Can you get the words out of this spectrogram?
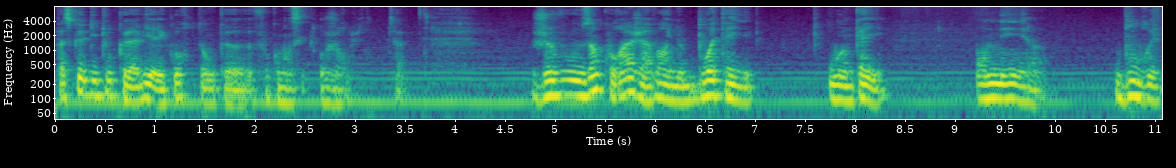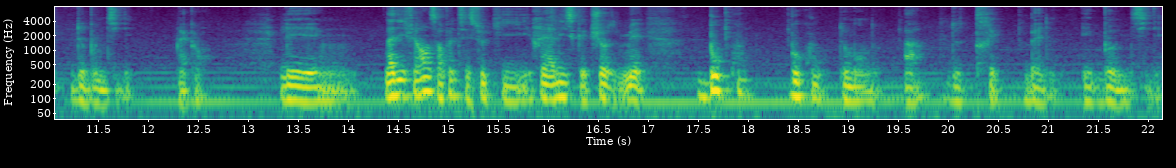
parce que dites-vous que la vie elle est courte, donc il euh, faut commencer aujourd'hui. Je vous encourage à avoir une boîte à idées ou un cahier. On est euh, bourré de bonnes idées. La différence, en fait, c'est ceux qui réalisent quelque chose. Mais beaucoup, beaucoup de monde a de très belles et bonnes idées.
